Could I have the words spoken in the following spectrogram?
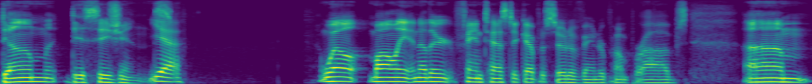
dumb decisions. yeah. Well, Molly, another fantastic episode of Vanderpump Robs. Um,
